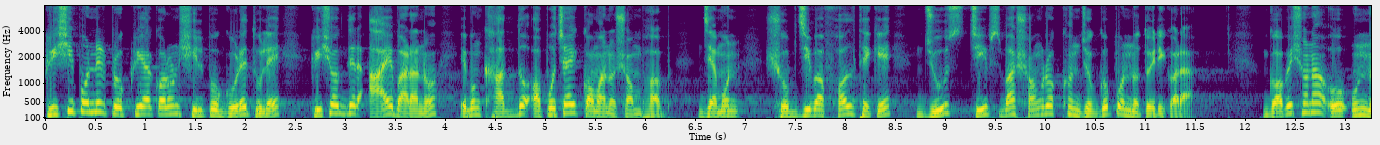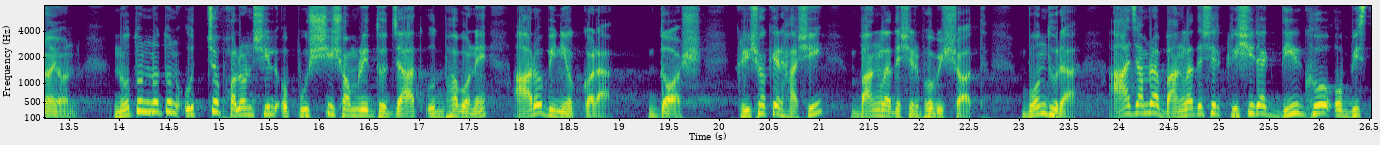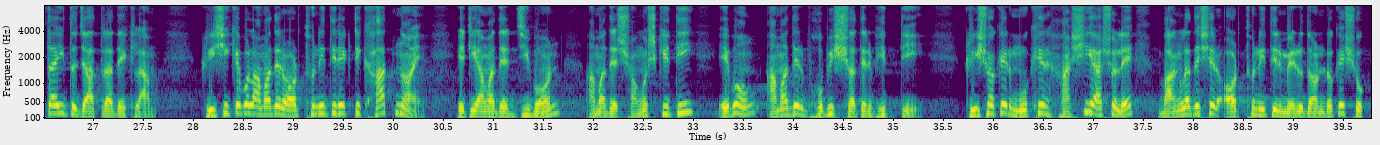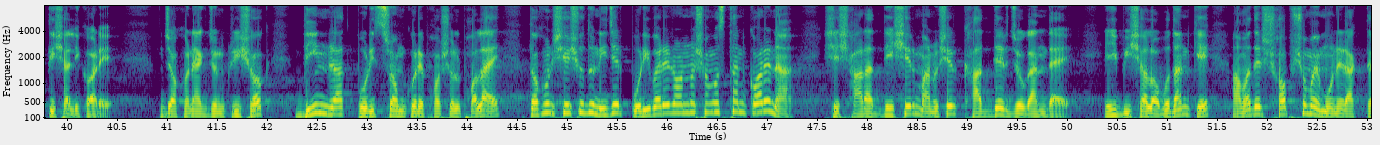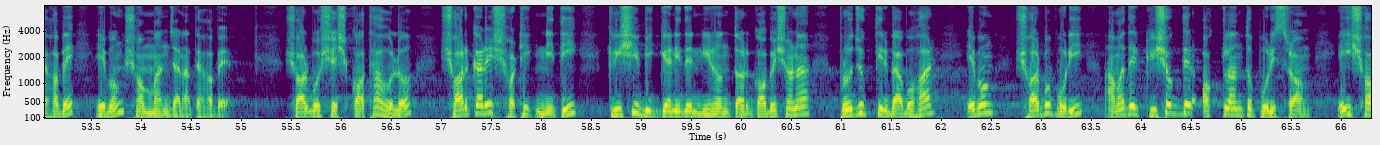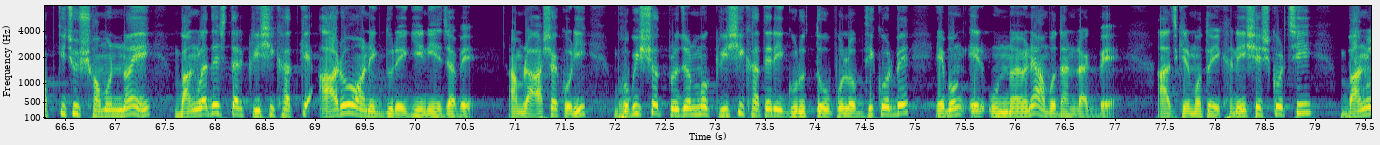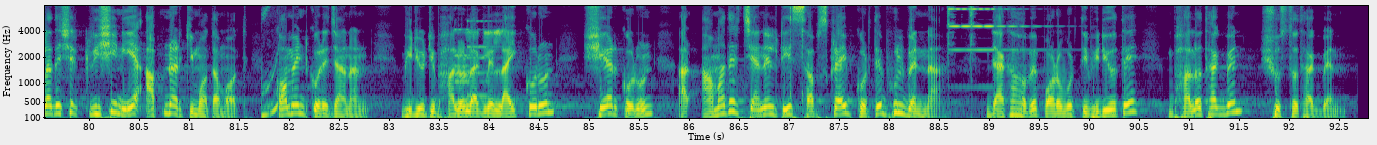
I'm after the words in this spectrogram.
কৃষি পণ্যের প্রক্রিয়াকরণ শিল্প গড়ে তুলে কৃষকদের আয় বাড়ানো এবং খাদ্য অপচয় কমানো সম্ভব। যেমন সবজি বা ফল থেকে জুস, চিপস বা সংরক্ষণযোগ্য পণ্য তৈরি করা। গবেষণা ও উন্নয়ন। নতুন নতুন উচ্চ ফলনশীল ও পুষ্টি সমৃদ্ধ জাত উদ্ভাবনে আরও বিনিয়োগ করা। দশ, কৃষকের হাসি, বাংলাদেশের ভবিষ্যৎ। বন্ধুরা, আজ আমরা বাংলাদেশের কৃষির এক দীর্ঘ ও বিস্তারিত যাত্রা দেখলাম। কৃষি কেবল আমাদের অর্থনীতির একটি খাত নয়, এটি আমাদের জীবন, আমাদের সংস্কৃতি এবং আমাদের ভবিষ্যতের ভিত্তি। কৃষকের মুখের হাসি আসলে বাংলাদেশের অর্থনীতির মেরুদণ্ডকে শক্তিশালী করে। যখন একজন কৃষক দিন রাত পরিশ্রম করে ফসল ফলায়, তখন সে শুধু নিজের পরিবারের অন্নসংস্থান করে না, সে সারা দেশের মানুষের খাদ্যের যোগান দেয়। এই বিশাল অবদানকে আমাদের সবসময় মনে রাখতে হবে এবং সম্মান জানাতে হবে। সর্বশেষ কথা হলো, সরকারের সঠিক নীতি, কৃষি বিজ্ঞানীদের নিরন্তর গবেষণা, প্রযুক্তির ব্যবহার এবং সর্বোপরি আমাদের কৃষকদের অক্লান্ত পরিশ্রম, এই সব কিছু সমন্বয়ে বাংলাদেশ তার কৃষিখাতকে আরও অনেক দূরে এগিয়ে নিয়ে যাবে। আমরা আশা করি ভবিষ্যৎ প্রজন্ম কৃষি খাতের এই গুরুত্ব উপলব্ধি করবে এবং এর উন্নয়নে অবদান রাখবে। আজকের মতো এখানেই শেষ করছি। বাংলাদেশের কৃষি নিয়ে আপনার কি মতামত? কমেন্ট করে জানান। ভিডিওটি ভালো লাগলে লাইক করুন, শেয়ার করুন, আর আমাদের চ্যানেলটি সাবস্ক্রাইব করতে ভুলবেন না। দেখা হবে পরবর্তী ভিডিওতে। ভালো থাকবেন, সুস্থ থাকবেন।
